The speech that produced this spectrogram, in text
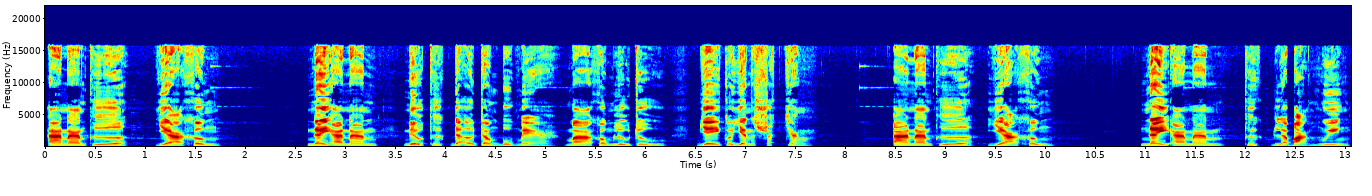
A Nan thưa, dạ không. Này A Nan, nếu thức đã ở trong bụng mẹ mà không lưu trú, vậy có danh sắc chăng? A Nan thưa, dạ không. Này A Nan, thức là bản nguyên,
